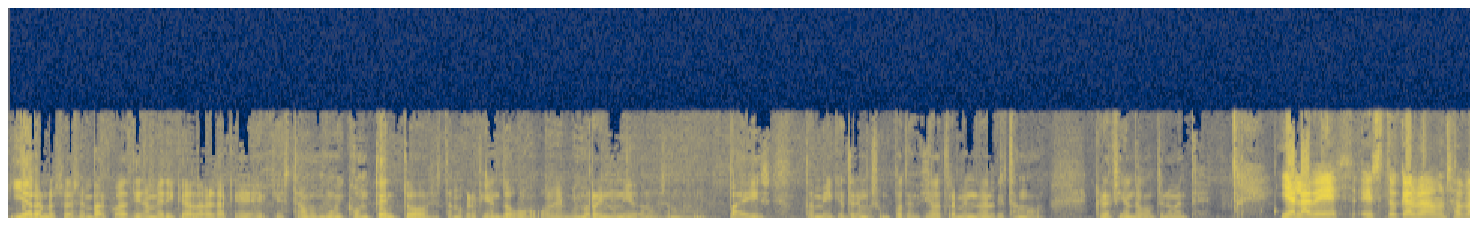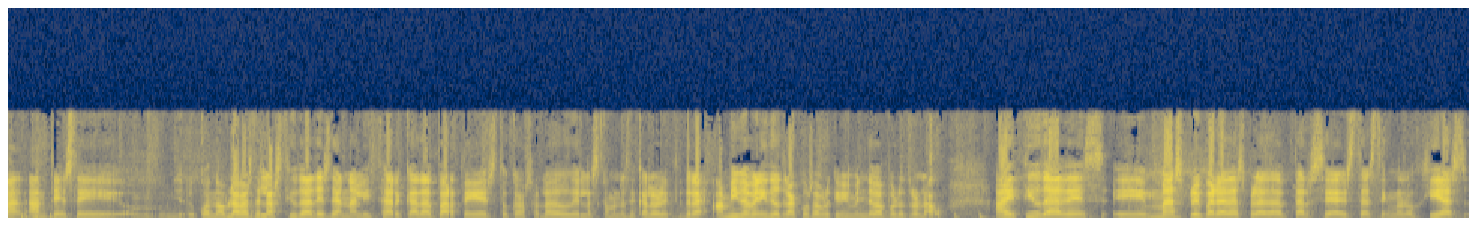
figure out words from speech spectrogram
Y ahora nuestro desembarco a Latinoamérica, la verdad que, estamos muy contentos, estamos creciendo con, el mismo Reino Unido, ¿no? Somos un país también que tenemos un potencial tremendo en el que estamos creciendo continuamente. Y a la vez, esto que hablábamos antes de cuando hablabas de las ciudades, de analizar cada parte, esto que has hablado de las cámaras de calor, etcétera, a mí me ha venido otra cosa porque mi mente va por otro lado. Hay ciudades eh, más preparadas para adaptarse a estas tecnologías.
